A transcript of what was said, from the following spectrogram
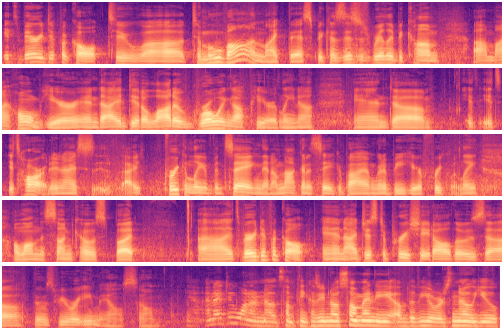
It's very difficult to uh, to move on like this because this has really become uh, my home here, and I did a lot of growing up here, Lena, and. Um, it, it's, it's hard, and I, I frequently have been saying that I'm not going to say goodbye. I'm going to be here frequently along the Sun Coast, but uh, it's very difficult, and I just appreciate all those uh, those viewer emails. So. And I do want to note something because you know so many of the viewers know you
